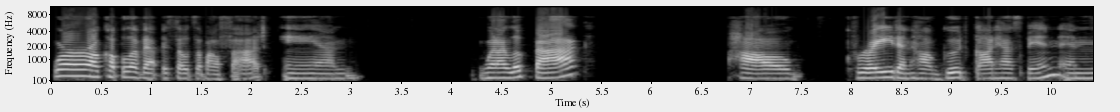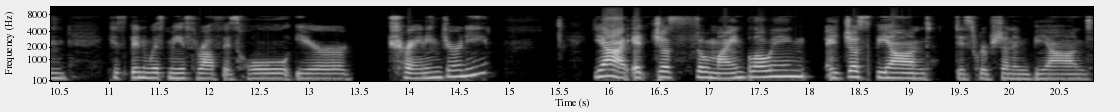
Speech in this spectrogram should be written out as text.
were a couple of episodes about that. And when I look back, how great and how good God has been, and He's been with me throughout this whole year training journey yeah, it's just so mind blowing. It's just beyond description and beyond,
